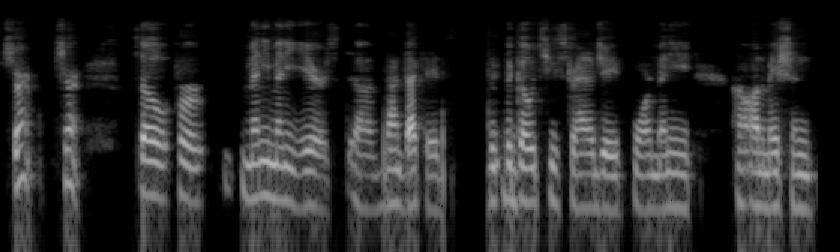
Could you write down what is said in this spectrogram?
Sure, sure. So for many, many years, uh, not decades, the, the, go-to strategy for many uh, automation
